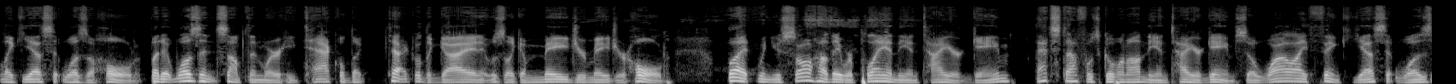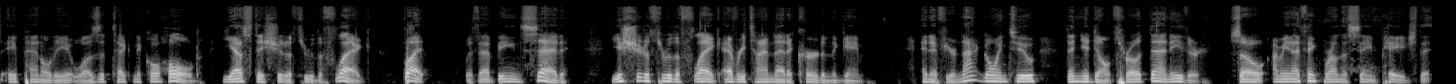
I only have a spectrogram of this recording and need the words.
like yes, it was a hold, but it wasn't something where he tackled the tackled the guy and it was like a major major hold. But when you saw how they were playing the entire game, that stuff was going on the entire game. So while I think yes, it was a penalty, it was a technical hold yes, they should have threw the flag. But with that being said, you should have threw the flag every time that occurred in the game. And if you're not going to, then you don't throw it then either. So, I mean, I think we're on the same page that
